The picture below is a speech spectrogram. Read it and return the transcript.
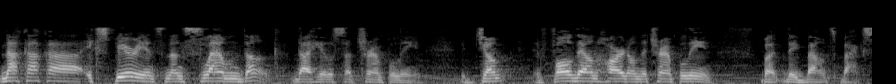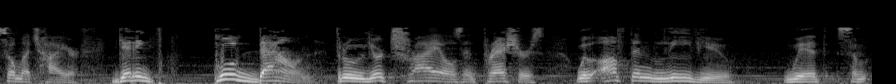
nakaka-experience ng slam dunk dahil sa trampoline. They jump and fall down hard on the trampoline, but they bounce back so much higher. Getting pulled down through your trials and pressures will often leave you with some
